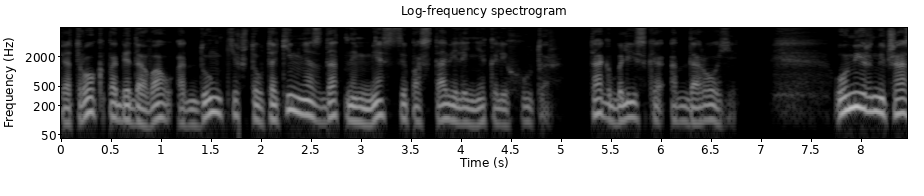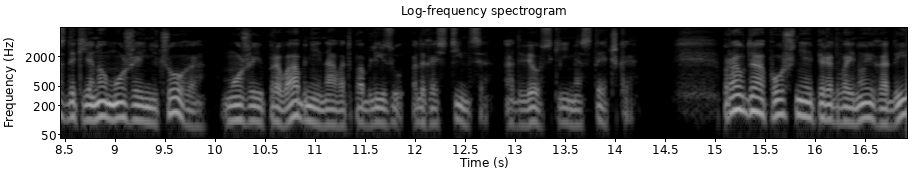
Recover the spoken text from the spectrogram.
Пятрок пабедаваў ад думкі, што ў такім няздатным месцы паставілі некалі хутар так блізка ад дарогі. У мірны час дык яно можа і нічога, можа і прывабней нават паблізу ад гасцінца, ад вёскі і мястэчка. Праўда, апошнія перад вайной гады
